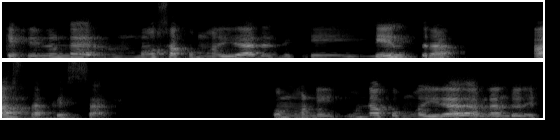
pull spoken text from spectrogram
que tiene una hermosa comodidad desde que entra hasta que sale. Como una comodidad hablando de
